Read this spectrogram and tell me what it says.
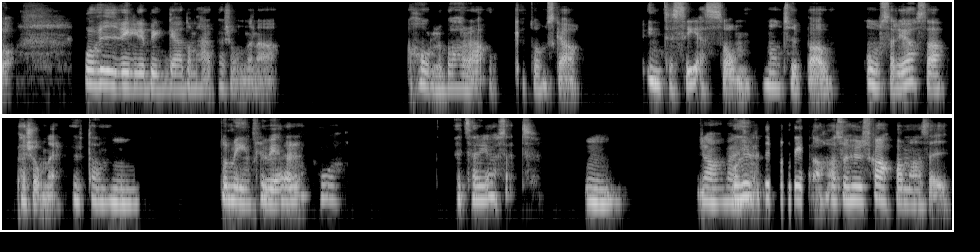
Så. Och vi vill ju bygga de här personerna hållbara och att de ska inte ses som någon typ av oseriösa personer utan Mm. de är influerade på ett seriöst sätt. Mm. Ja, Och hur blir man det då? Alltså hur skapar man sig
